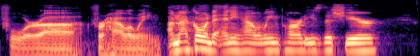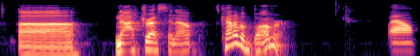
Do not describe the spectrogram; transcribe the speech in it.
for uh, for Halloween. I'm not going to any Halloween parties this year. Uh, not dressing up. It's kind of a bummer. Well,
